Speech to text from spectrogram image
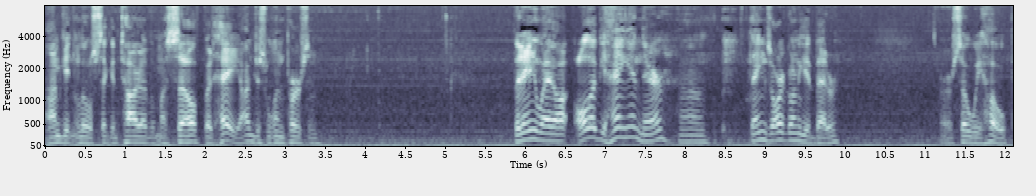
I'm getting a little sick and tired of it myself, but hey, I'm just one person. But anyway, all of you hang in there. Uh, things are going to get better, or so we hope.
